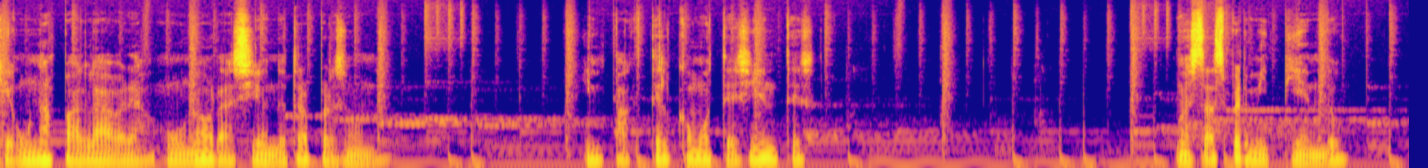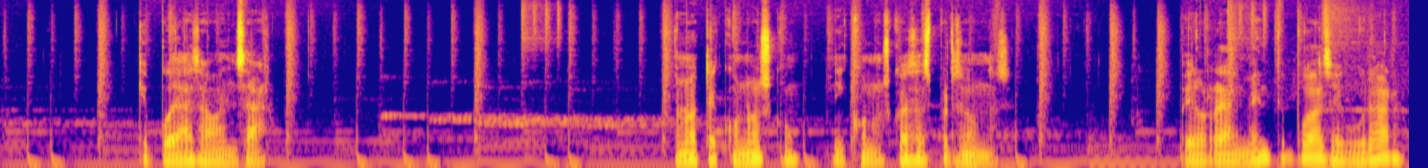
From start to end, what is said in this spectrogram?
que una palabra o una oración de otra persona impacte el cómo te sientes, no estás permitiendo que puedas avanzar. Yo no te conozco ni conozco a esas personas, pero realmente puedo asegurar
